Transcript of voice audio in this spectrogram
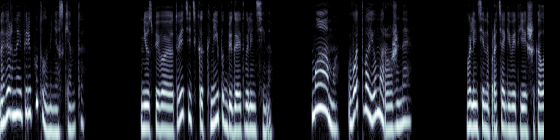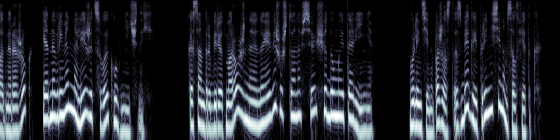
Наверное, перепутала меня с кем-то. Не успеваю ответить, как к ней подбегает Валентина. «Мама, вот твое мороженое». Валентина протягивает ей шоколадный рожок и одновременно лижет свой клубничный. Кассандра берет мороженое, но я вижу, что она все еще думает о Рине. «Валентина, пожалуйста, сбегай и принеси нам салфеток».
